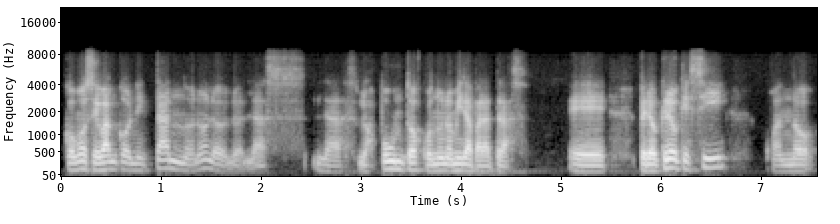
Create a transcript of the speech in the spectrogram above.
cómo se van conectando los puntos cuando uno mira para atrás. Eh, pero creo que sí, cuando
